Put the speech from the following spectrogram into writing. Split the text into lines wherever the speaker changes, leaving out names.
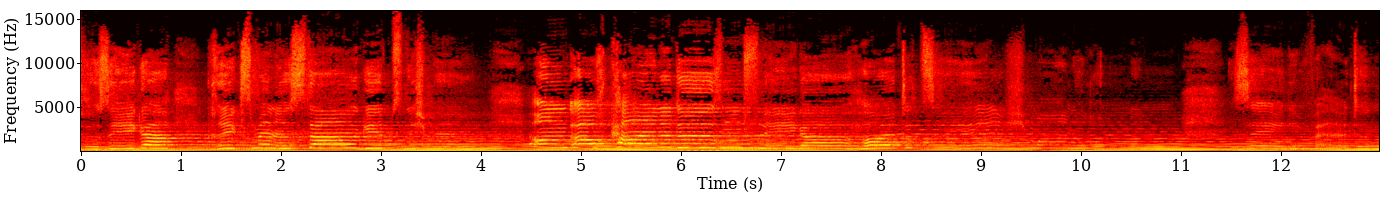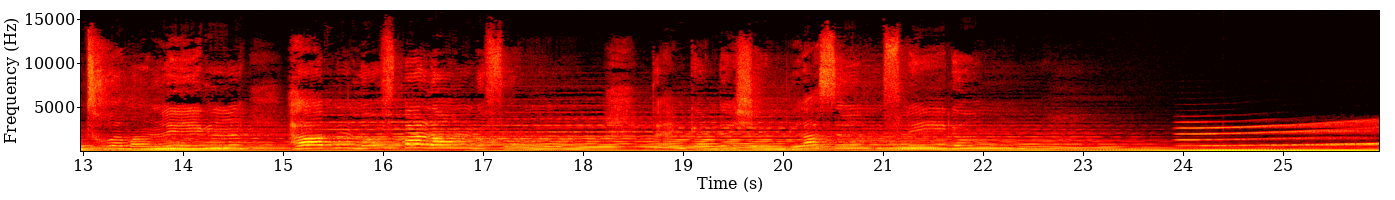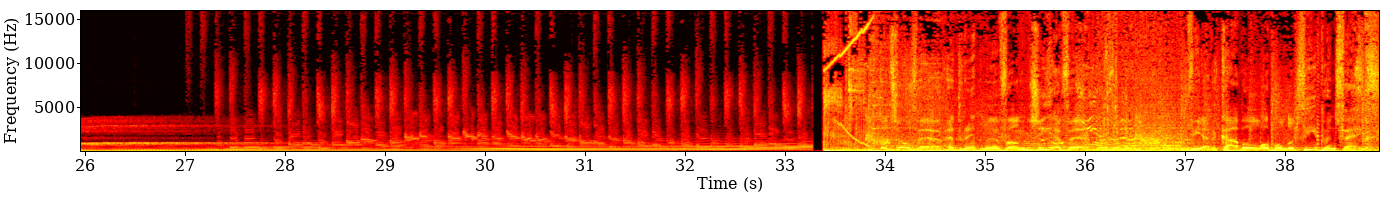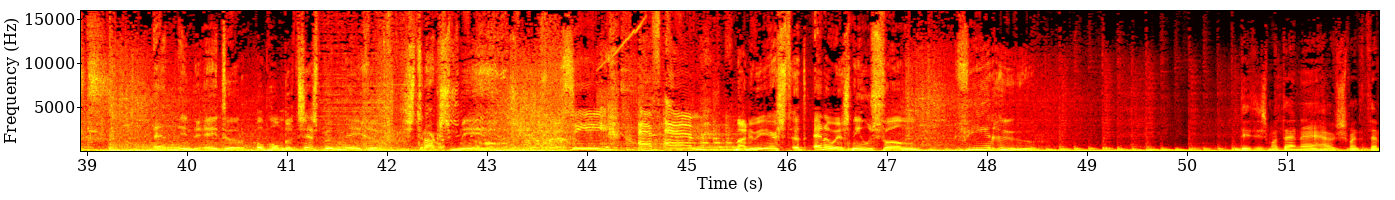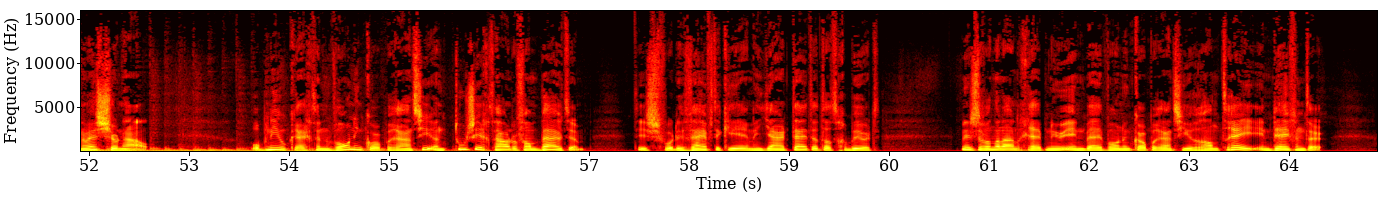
für Sieger, Kriegsminister. Het ritme van ZFM. Via de kabel op 104.5. En in de ether op 106.9. Straks meer. ZFM. Maar nu eerst het NOS nieuws van 4 uur.
Dit is Martijn Nijhuis met het NOS journaal. Opnieuw krijgt een woningcorporatie een toezichthouder van buiten. Het is voor de vijfde keer in een jaar tijd dat dat gebeurt... Minister van der Laan grijpt nu in bij woningcorporatie Rantree in Deventer.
